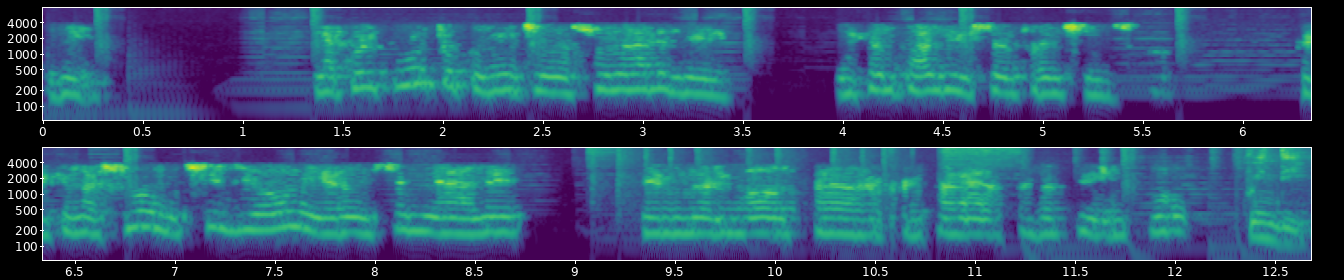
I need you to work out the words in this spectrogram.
lì. E a quel punto cominciano a suonare le, le campane di San Francesco, perché la sua uccisione era un segnale per una rivolta preparata da tempo. Quindi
